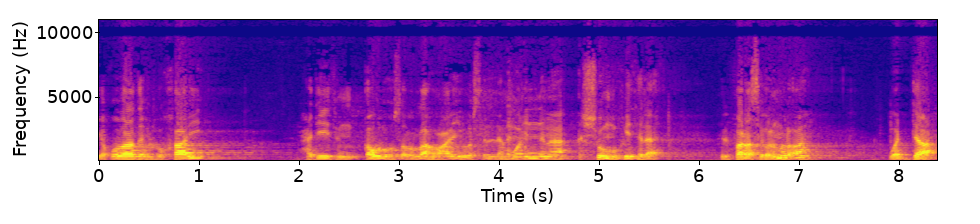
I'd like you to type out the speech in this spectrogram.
يقول ورد في البخاري حديث قوله صلى الله عليه وسلم وإنما الشؤم في ثلاث في الفرس والمرأة والدار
